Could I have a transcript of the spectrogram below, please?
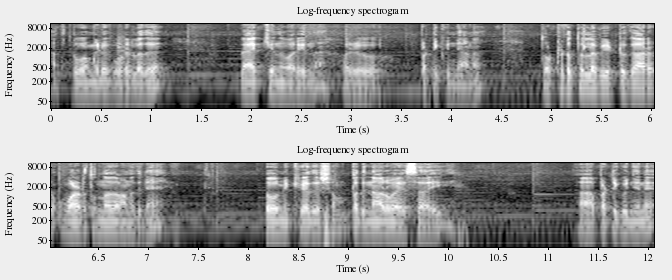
അത് ടോമിയുടെ കൂടെയുള്ളത് ബ്ലാക്ക് എന്ന് പറയുന്ന ഒരു പട്ടിക്കുഞ്ഞാണ്. തൊട്ടടുത്തുള്ള വീട്ടുകാർ വളർത്തുന്നതാണിതിനെ. ടോമിക്ക് ഏകദേശം പതിനാറ് വയസ്സായി. ആ പട്ടിക്കുഞ്ഞിന്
